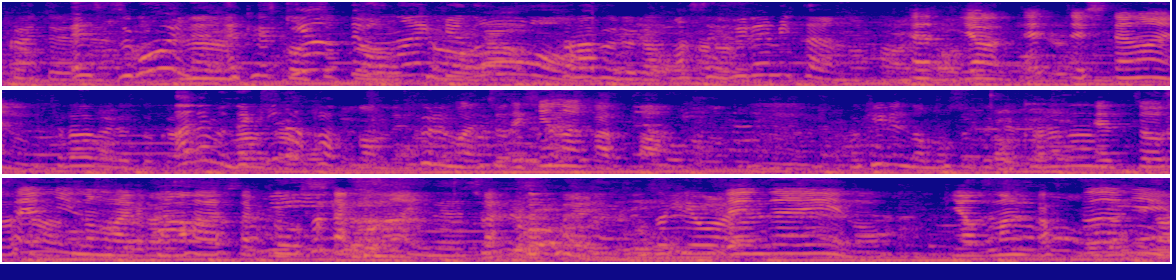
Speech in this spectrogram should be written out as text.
控えすごいね。え結付き合ってはないけどトラブルがまあセフレみたいな感じ。えいやエッチしてないの？トラブルとか。あでもできなかったんだよ来る前にちょっとできなかった、う起きるのも遅くて体えっと1000人の前でこの話したくしたくない。したくないお酒は全然いいの？いやなんか普通に立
